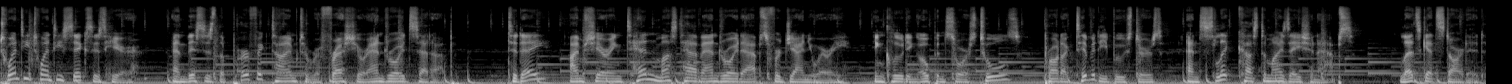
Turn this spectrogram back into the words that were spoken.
2026 is here, and this is the perfect time to refresh your Android setup. Today, I'm sharing 10 must have Android apps for January, including open source tools, productivity boosters, and slick customization apps. Let's get started.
